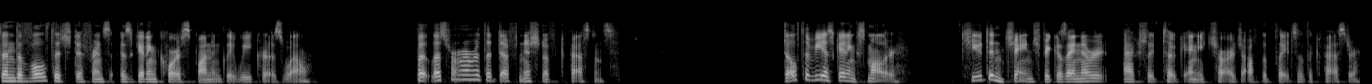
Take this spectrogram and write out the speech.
then the voltage difference is getting correspondingly weaker as well. But let's remember the definition of capacitance. Delta V is getting smaller. Q didn't change because I never actually took any charge off the plates of the capacitor.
